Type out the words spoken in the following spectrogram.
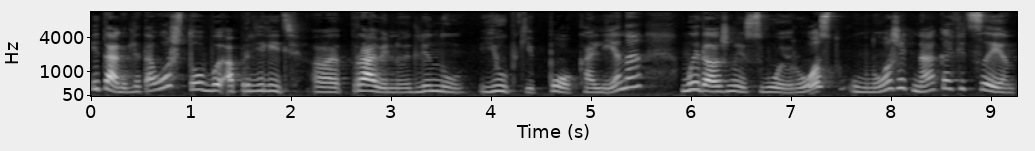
Итак, для того, чтобы определить а, правильную длину юбки по колено, мы должны свой рост умножить на коэффициент.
